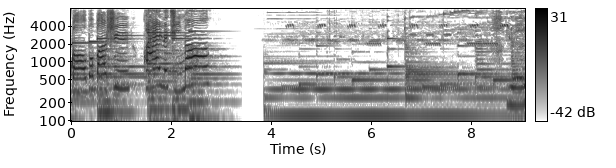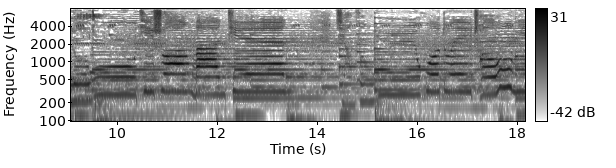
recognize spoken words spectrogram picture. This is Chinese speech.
宝宝巴士快乐启蒙。月落乌啼霜满天，江枫渔火对愁眠。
